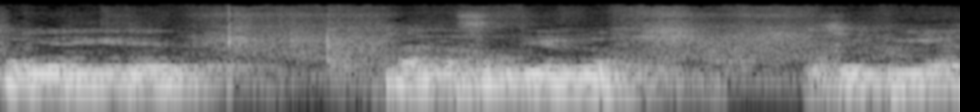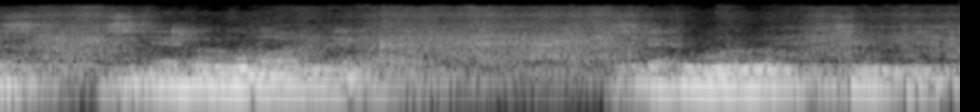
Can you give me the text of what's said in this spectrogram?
കളിയരങ്ങിന് ഭരണസമിതി അംഗം ശ്രീ പി എസ് സ്നേഹകുമാറിനെ സ്നേഹപൂർവം ക്ഷണിക്കുന്നു.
